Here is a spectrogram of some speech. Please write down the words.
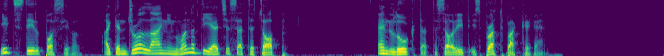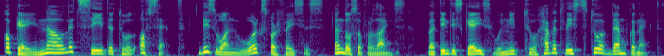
it's still possible. I can draw a line in one of the edges at the top and look that the solid is brought back again. Okay, now let's see the tool offset. This one works for faces and also for lines, but in this case we need to have at least two of them connected.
